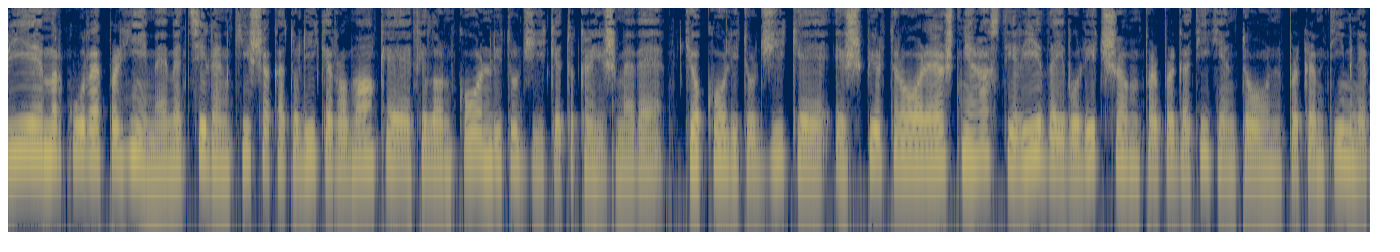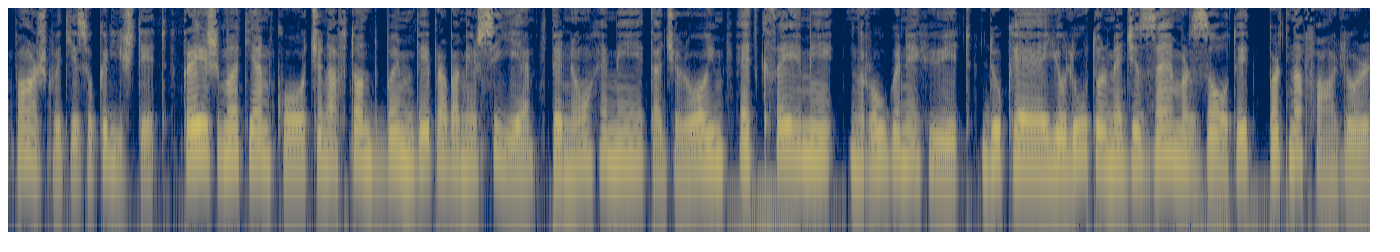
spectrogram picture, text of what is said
bie e mërkura e përhime me cilën Kisha Katolike Romake e fillon kohën liturgjike të kreshmeve. Kjo kohë liturgjike e shpirtërore është një rast i ri dhe i volitshëm për përgatitjen tonë për kremtimin e Pashkëve të Jezu Krishtit, Kreshmët janë kohë që na fton të bëjmë vepra bamirësie, pendohemi, të agjërojmë, e të kthehemi në rrugën e hyjit, duke iu lutur me gjithë zemër Zotit për të na falur,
